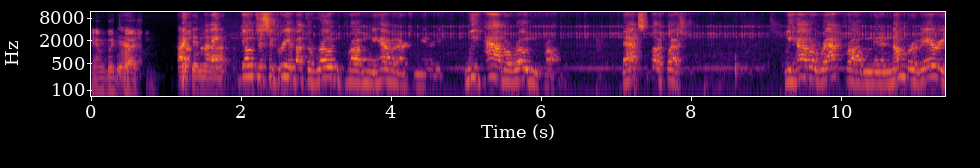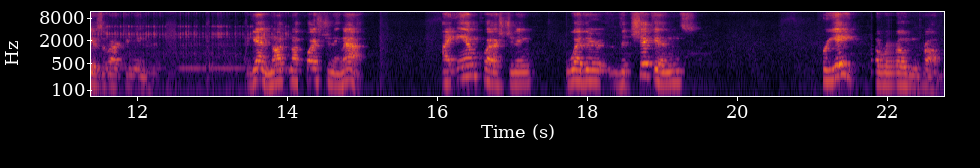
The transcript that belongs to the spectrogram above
Damn good Yeah. question. I No, can, I uh, don't disagree about the rodent problem we have in our community. We have a rodent problem. That's not a question. We have a rat problem in a number of areas of our community. Again, not, not questioning that. I am questioning whether the chickens create a rodent problem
